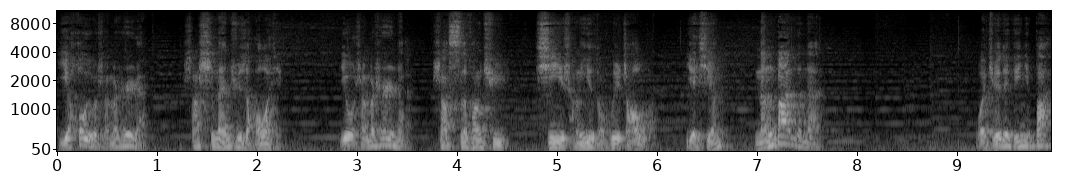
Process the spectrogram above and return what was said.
以后有什么事啊，上市南区找我去；有什么事呢，上四方区新一城夜总会找我也行。能办的呢，我绝对给你办；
